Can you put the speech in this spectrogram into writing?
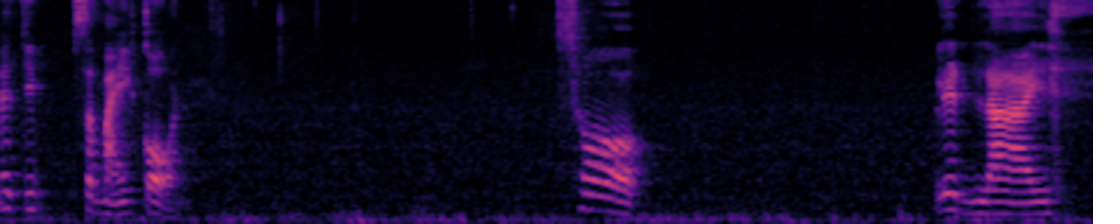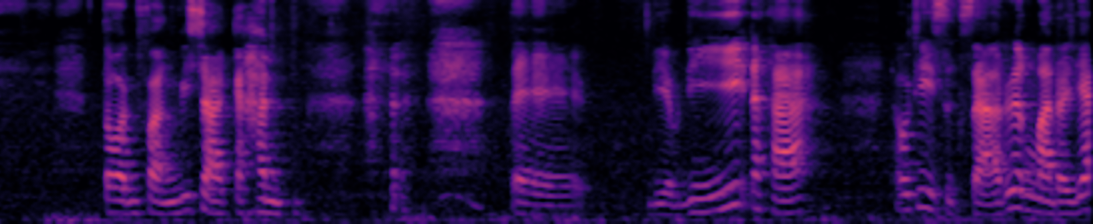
แม่จิ๊บสมัยก่อน ชอบ เล่นไลน์ตอนฟังวิชาการ แต่เดี๋ยวนี้นะคะ เท่าที่ศึกษาเรื่องมารย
